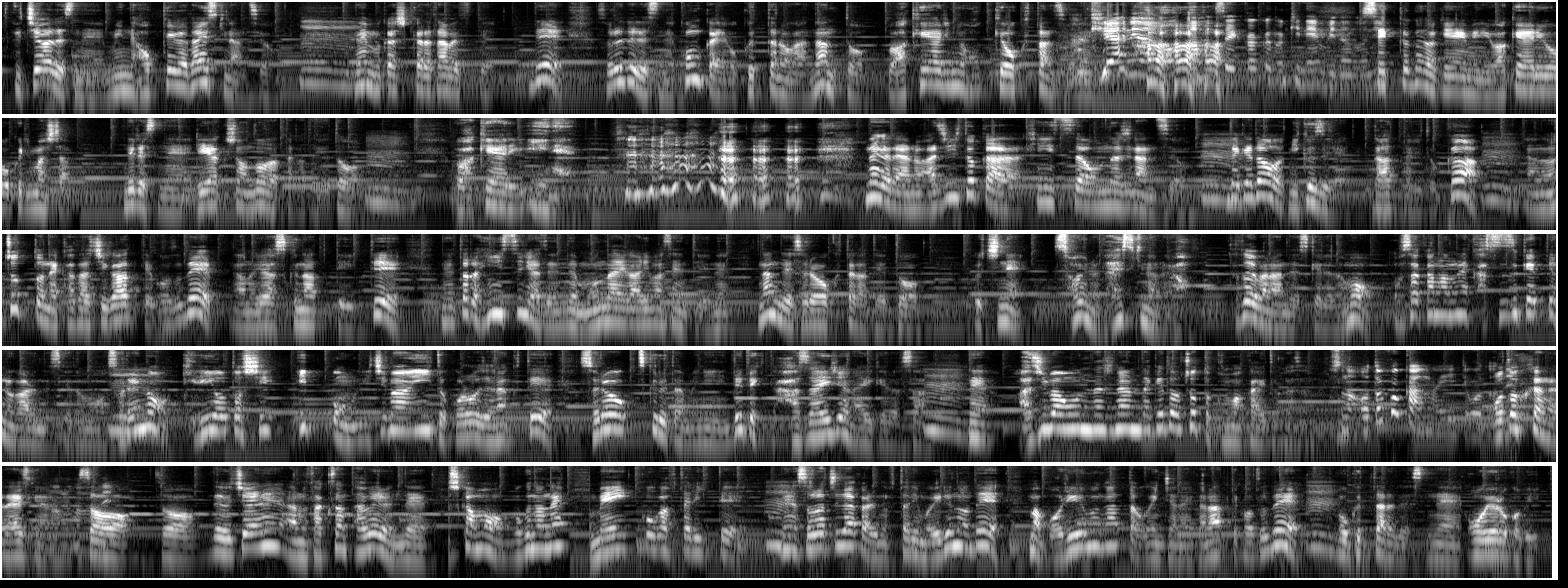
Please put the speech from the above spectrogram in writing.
うちはですねみんなホッケが大好きなんですよ。うん。ね、昔から食べててでそれでですね今回送ったのがなんと訳ありのホッケを送ったんですよね。せっかくの記念日なのに。せっかくの記念日に訳ありを送りました。でですねリアクションどうだったかというとうん「訳ありいいね」なんかねあの味とか品質は同じなんですよ、ん。だけど煮崩れがあったりとか、うん。あのちょっとね形がっていうことであの安くなっていて、ね、ただ品質には全然問題がありませんっていうね。なんでそれを送ったかというとうちねそういうの大好きなのよ例えばなんですけれどもお魚のねかす漬けっていうのがあるんですけどもそれの切り落とし1本一番いいところじゃなくてそれを作るために出てきた端材じゃないけどさ、うん。ね、味は同じなんだけどちょっと細かいとかさ。その男感がいいってことね。お得感が大好きなの。ね。そうそう。でうちはねあのたくさん食べるんでしかも僕のね姪っ子が2人いて、ん。ね、育ち盛りの2人もいるので、まあ、ボリュームがあった方がいいんじゃないかなってことで、うん。送ったらですね大喜び。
